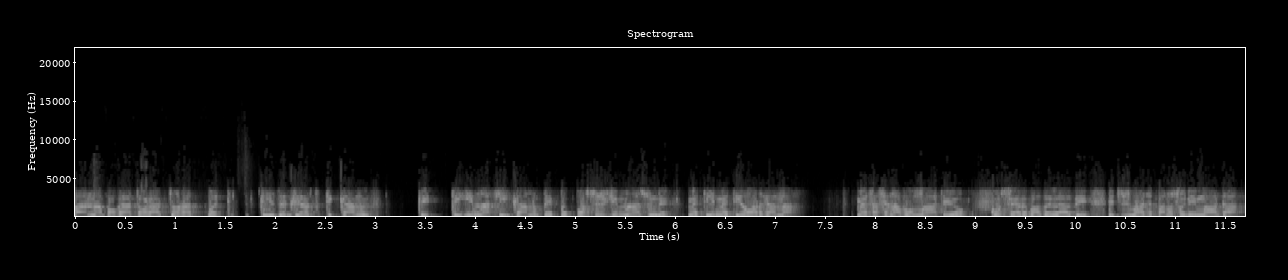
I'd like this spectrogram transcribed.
μα, να πω κάτι τώρα. Τώρα πο- τι, δεν ξέρω τι κάνουν. Τι, τι γυμναστική κάνουν, πώς τους γυμνάζουν. Με τι, με τι όργανα. Μέσα σε ένα δωμάτιο, κοσέρβα δηλαδή. Ή τους βάζει πάνω στον ημάντα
